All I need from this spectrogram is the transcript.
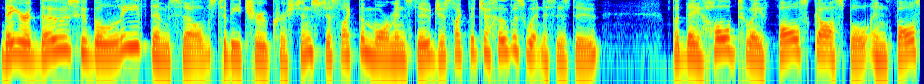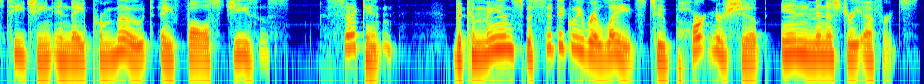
They are those who believe themselves to be true Christians, just like the Mormons do, just like the Jehovah's Witnesses do, but they hold to a false gospel and false teaching and they promote a false Jesus. Second, the command specifically relates to partnership in ministry efforts.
